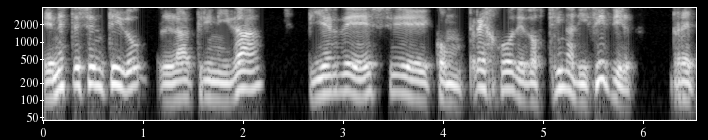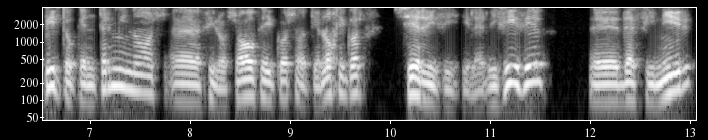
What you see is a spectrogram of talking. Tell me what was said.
En este sentido, la Trinidad pierde ese complejo de doctrina difícil. Repito que en términos eh, filosóficos o teológicos sí es difícil. Es difícil eh, definir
